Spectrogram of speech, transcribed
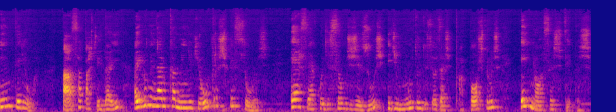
interior. Passa a partir daí a iluminar o caminho de outras pessoas. Essa é a condição de Jesus e de muitos de seus apóstolos em nossas vidas.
